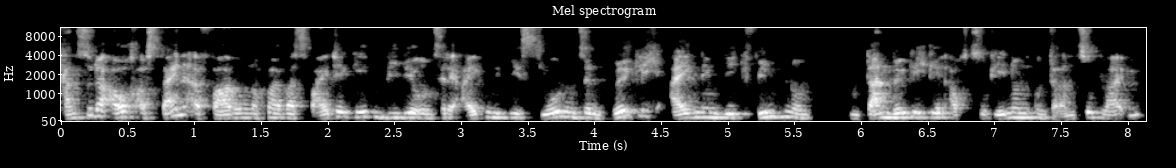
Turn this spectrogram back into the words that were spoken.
Kannst du da auch aus deiner Erfahrung nochmal was weitergeben, wie wir unsere eigene Vision, unseren wirklich eigenen Weg finden, um, um dann wirklich den auch zu gehen und, und dran zu bleiben?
